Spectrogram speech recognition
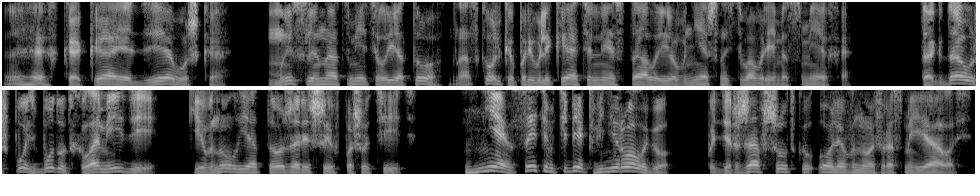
«Эх, какая девушка!» Мысленно отметил я то, насколько привлекательнее стала ее внешность во время смеха. «Тогда уж пусть будут хламидии!» Кивнул я, тоже решив пошутить. «Не, с этим тебе к венерологу!» Поддержав шутку, Оля вновь рассмеялась.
